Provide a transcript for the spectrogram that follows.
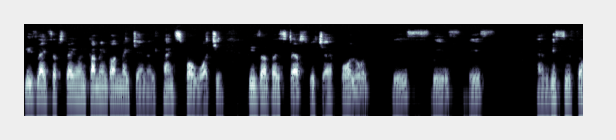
Please like subscribe and comment on my channel. Thanks for watching. These are the steps which i followed. This this this and this is the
